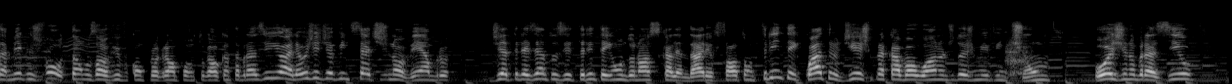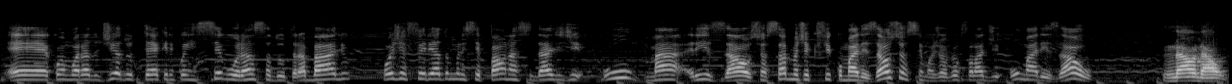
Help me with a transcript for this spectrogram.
Amigos, voltamos ao vivo com o programa Portugal Canta Brasil. E olha, hoje é dia 27 de novembro, dia 331 do nosso calendário. Faltam 34 dias para acabar o ano de 2021. Hoje no Brasil é comemorado o Dia do Técnico em Segurança do Trabalho. Hoje é feriado municipal na cidade de Umarizal. O senhor sabe onde é que fica o Marizal, senhor Simão? Já ouviu falar de Umarizal? Não, não.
